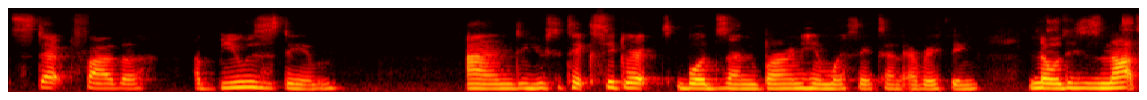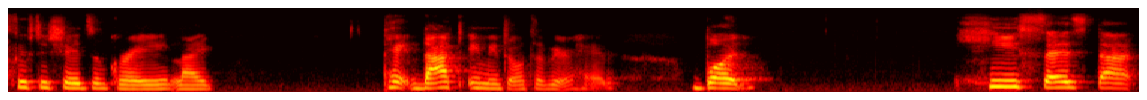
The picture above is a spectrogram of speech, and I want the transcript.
stepfather abused him and used to take cigarette buds and burn him with it and everything. No, this is not Fifty Shades of Grey. Like, take that image out of your head. But he says that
